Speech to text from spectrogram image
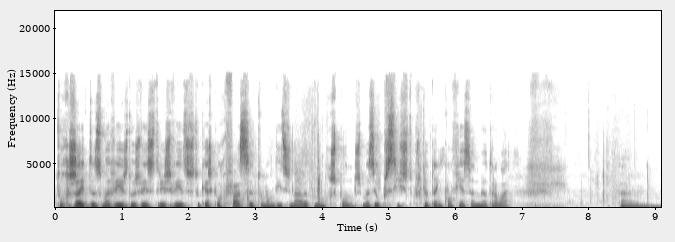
Tu rejeitas uma vez, duas vezes, três vezes, tu queres que eu refaça, tu não me dizes nada, tu não me respondes, mas eu persisto porque eu tenho confiança no meu trabalho. Um,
